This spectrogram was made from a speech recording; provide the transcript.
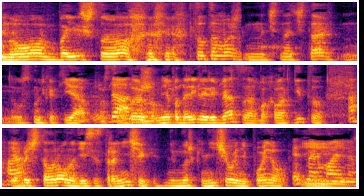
Но боюсь, что кто-то может начинать читать, уснуть, как я. Просто тоже. Ну... Мне подарили ребята Бхагавадгиту. Ага. Я прочитал ровно 10 страничек, немножко ничего не понял. Это и, нормально.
